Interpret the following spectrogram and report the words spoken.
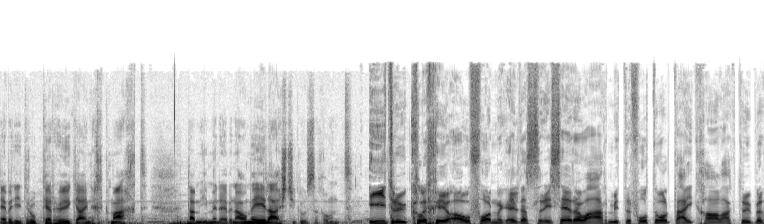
eben die Druckerhöhung eigentlich gemacht, damit man eben auch mehr Leistung rauskommt. Eindrücklich ja auch vorne, gell? das Reservoir mit der Photovoltaikanlage drüber,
